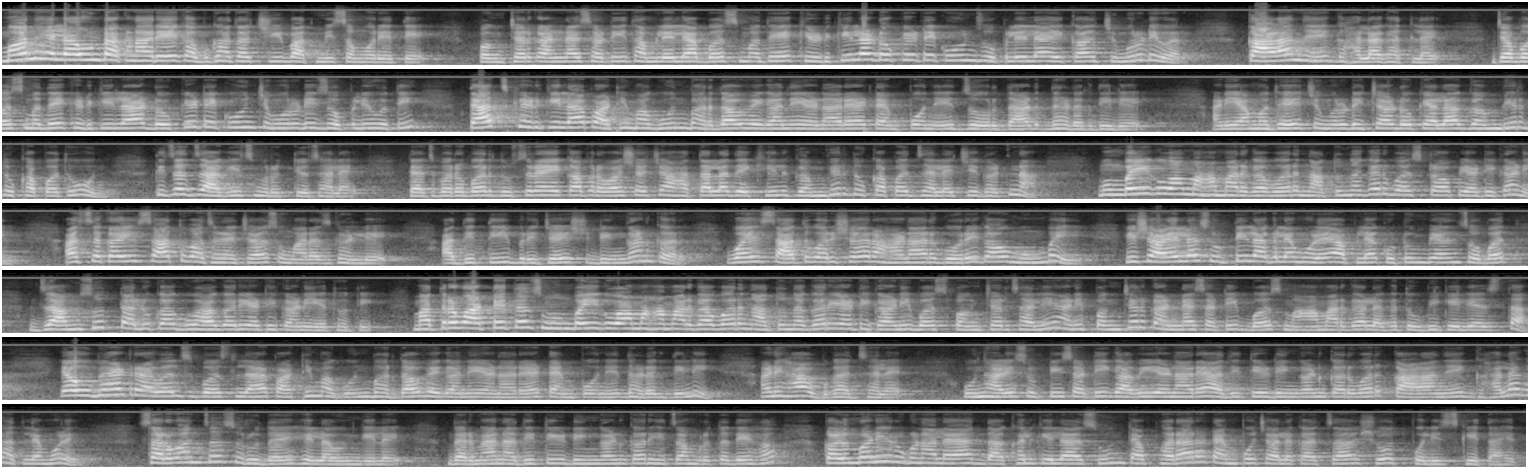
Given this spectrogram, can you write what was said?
मन हेलावून टाकणारी एक अपघाताची बातमी समोर येते. पंक्चर काढण्यासाठी थांबलेल्या बसमध्ये खिडकीला डोके टेकून झोपलेल्या एका चिमुरडीवर काळाने घाला घातलाय. ज्या बसमध्ये खिडकीला डोके टेकून चिमुरडी झोपली होती त्याच खिडकीला पाठीमागून भरधाव वेगाने येणाऱ्या टेम्पोने जोरदार धडक दिली आहे आणि यामध्ये चिमुरडीच्या डोक्याला गंभीर दुखापत होऊन तिचा जागीच मृत्यू झालाय. त्याचबरोबर दुसऱ्या एका प्रवाशाच्या हाताला देखील गंभीर दुखापत झाल्याची घटना मुंबई गोवा महामार्गावर नातूनगर बस स्टॉप या ठिकाणी आज सकाळी सात वाजण्याच्या सुमारास घडली. आहे आदिती ब्रिजेश डिंगणकर वय सात वर्ष राहणार गोरेगाव मुंबई ही शाळेला सुट्टी लागल्यामुळे आपल्या कुटुंबियांसोबत जामसूद तालुका गुहागर या ठिकाणी येत होती. मात्र वाटेतच मुंबई गोवा महामार्गावर नातूनगर या ठिकाणी बस पंक्चर झाली आणि पंक्चर काढण्यासाठी बस महामार्गालगत उभी केली असता या उभ्या ट्रॅव्हल्स बसला पाठीमागून भरधाव वेगाने येणाऱ्या टेम्पोने धडक दिली आणि हा अपघात झालाय. उन्हाळी सुट्टीसाठी गावी येणाऱ्या आदिती डिंगणकरवर काळाने घाला घातल्यामुळे सर्वांचंच हृदय हेलावून गेले दरम्यान आदिती डिंगणकर हिचा मृतदेह कळंबणी रुग्णालयात दाखल केला असून त्या फरार टेम्पो चालकाचा शोध पोलीस घेत आहेत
